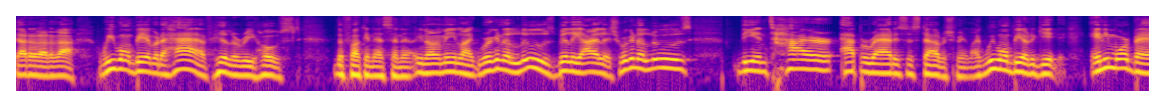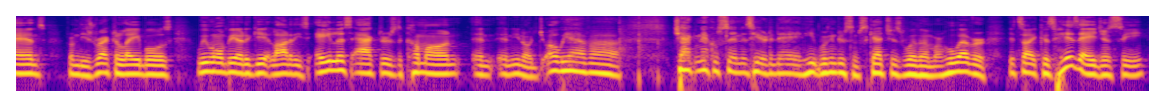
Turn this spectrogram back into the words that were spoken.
Da, da, da, da, da. We won't be able to have Hillary host the fucking SNL. You know what I mean? Like we're gonna lose Billie Eilish. We're gonna lose the entire apparatus establishment. Like we won't be able to get any more bands from these record labels. We won't be able to get a lot of these A-list actors to come on and and you know, oh we have uh Jack Nicholson is here today and he we're gonna do some sketches with him or whoever. It's like cause his agency,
